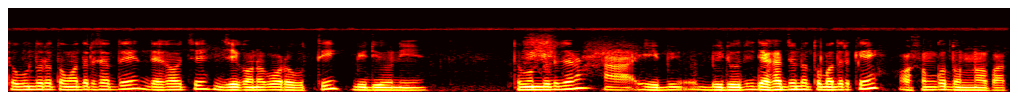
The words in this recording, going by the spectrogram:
তো বন্ধুরা, তোমাদের সাথে দেখা হচ্ছে যে কোনো পরবর্তী ভিডিও নিয়ে। তো বন্ধুরা এই ভিডিওটি দেখার জন্য তোমাদেরকে অসংখ্য ধন্যবাদ।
